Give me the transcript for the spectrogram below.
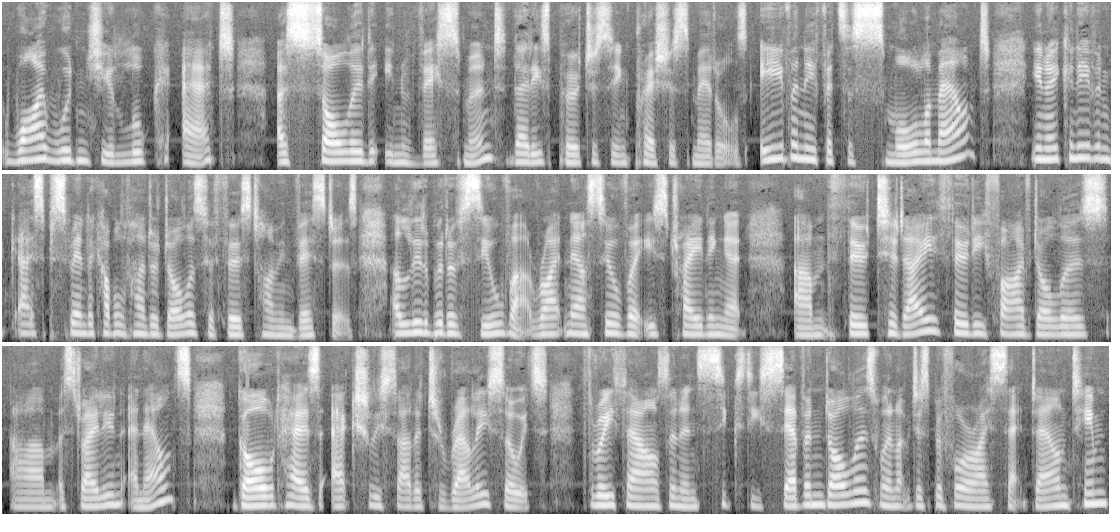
why wouldn't you look at a solid investment that is purchasing precious metals? even if it's a small amount. You know, you can even uh, spend a couple of hundred dollars for first time investors. A little bit of silver. Right now, silver is trading at um, thir- today $35 um, Australian an ounce. Gold has actually started to rally, so it's $3,067 when just before I sat down, Tim,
